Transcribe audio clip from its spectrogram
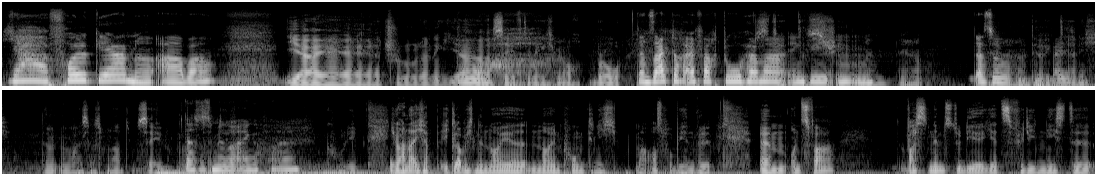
ja, voll gerne, aber Ja, ja, ja, ja, true. Dann denke ich, ja, Boah. safe. Dann denke ich mir auch, Bro. dann sag doch einfach, du, hör mal, irgendwie, shit, mm, mm. Ja, also, ja, direkt ehrlich. Damit man weiß, was man hat. Safe. das ist mir so eingefallen. Cooli. Johanna, ich habe, ich glaube ich, eine neue, einen neuen Punkt, den ich mal ausprobieren will. Ähm, und zwar, was nimmst du dir jetzt für die nächste,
